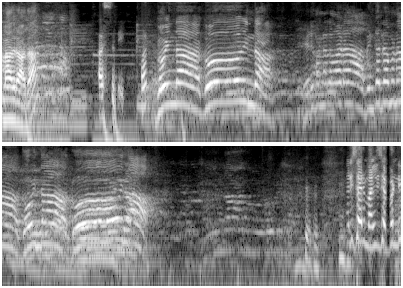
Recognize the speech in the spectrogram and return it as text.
నాది రాదా? వస్తుంది గోవిందా గోవిందా. ఏడుకొండలవాడ వెంకటరమణ గోవిందా గోవిందా. సరే సార్ మళ్ళీ చెప్పండి.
